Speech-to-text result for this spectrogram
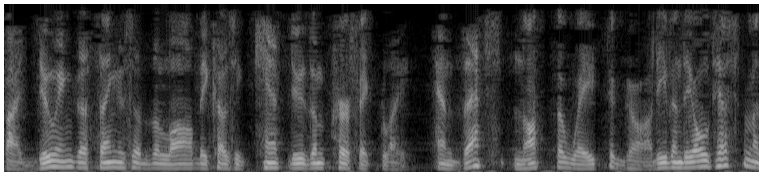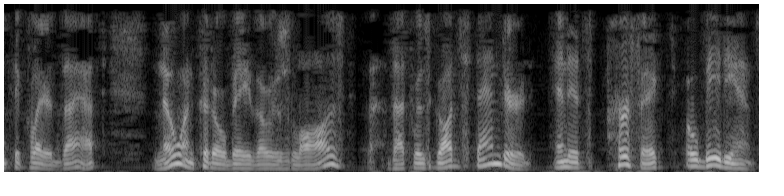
by doing the things of the law because he can't do them perfectly. And that's not the way to God. Even the Old Testament declared that. No one could obey those laws. That was God's standard, and it's perfect obedience.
